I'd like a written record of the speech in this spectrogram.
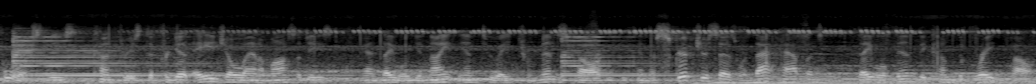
force these countries to forget age-old animosities and they will unite into a tremendous power. And the scripture says when that happens, they will then become the great power.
